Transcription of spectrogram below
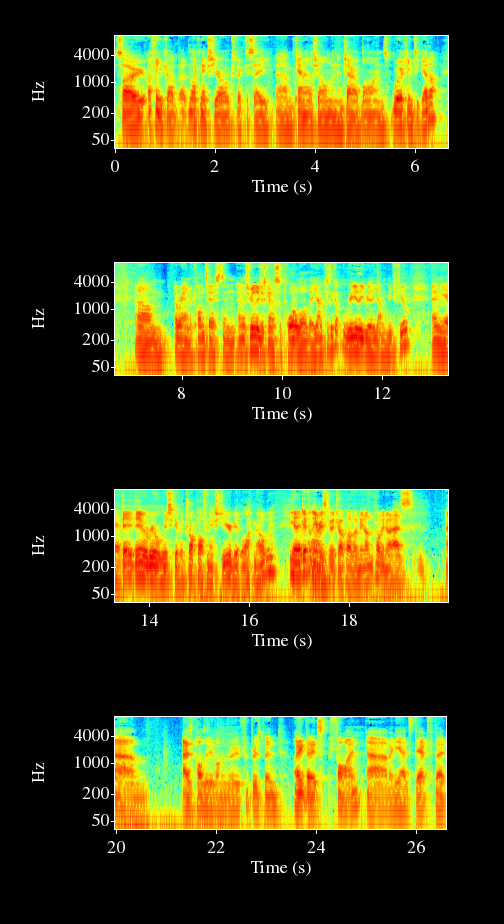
So I think I'd, I'd, like next year I'll expect to see um, Cam Ellis and Jarryd Lyons working together um, around a contest, and, and it's really just going to support a lot of their young because they've got really really young midfield, and Yeah. they're they're a real risk of a drop off next year, a bit like Melbourne. Yeah, they're definitely Um, a risk of a drop off. I mean, I'm probably not as um, as positive on the move for Brisbane. I think that it's fine, um, and he adds depth, but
